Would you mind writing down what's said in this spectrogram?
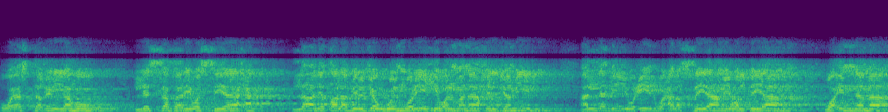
ويستغله للسفر والسياحة لا لطلب الجو المريح والمناخ الجميل الذي يعين على الصيام والقيام وإنما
